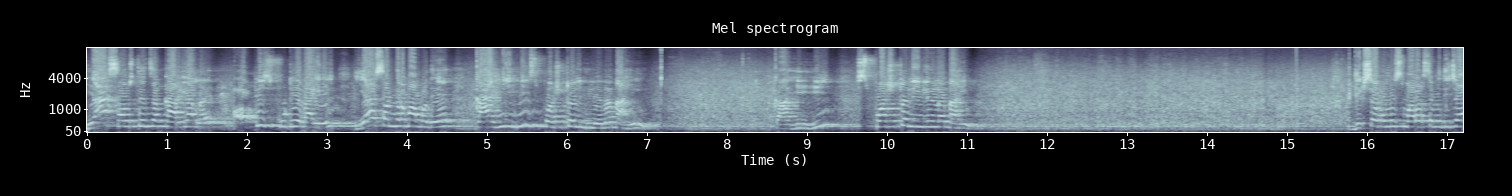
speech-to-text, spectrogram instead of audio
या संस्थेचं कार्यालय ऑफिस कुठे राहील? या संदर्भामध्ये काहीही स्पष्ट लिहिलेलं नाही. काहीही स्पष्ट लिहिलेलं नाही. दीक्षाभूमी स्मारक समितीच्या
